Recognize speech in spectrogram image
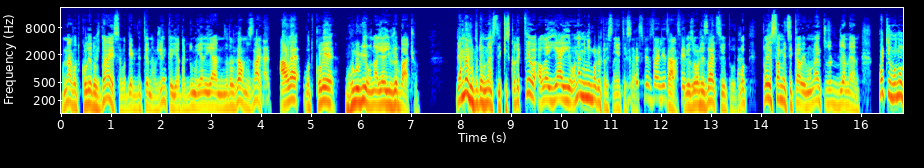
Вона, от коли рождається, от як дитина в жінки, я так думаю, я, не- я не рожав, не знаю. Але от коли в голові вона, я її вже бачу. Я можу потім внести якісь корективи, але я її, вона мені може приснитися. Процес Так, візуалізації. тут. візуалізації тут. Так. От то є самий цікавий момент для мене. Потім воно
